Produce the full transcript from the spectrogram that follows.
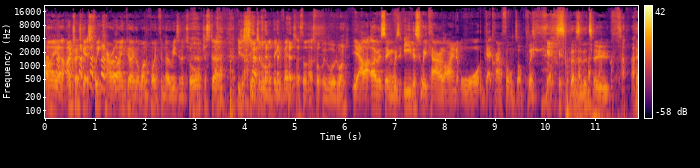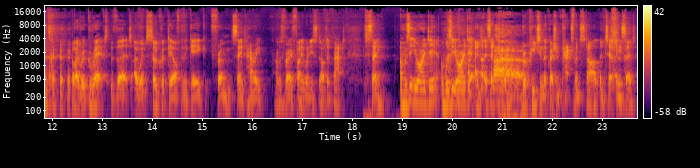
I, uh, I tried to get Sweet Caroline going at one point for no reason at all. Just uh, you just see it at a lot of big events. I thought that's what we would want. Yeah, I, I was saying was either Sweet Caroline or Get a Crown of Thorns on, please. Yes, those are the two. but I regret that I went so quickly after the gig from St. Harry. That was very funny when you started that to saying, and was it your idea? Was it your idea? And essentially re- repeating the question Paxman style until he said,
